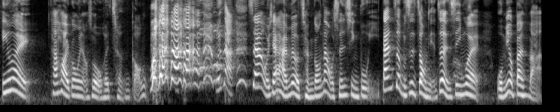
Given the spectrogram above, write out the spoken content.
因为他后来跟我讲说我会成功，不是啊，虽然我现在还没有成功，但我深信不疑。但这不是重点，这也是因为我没有办法，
